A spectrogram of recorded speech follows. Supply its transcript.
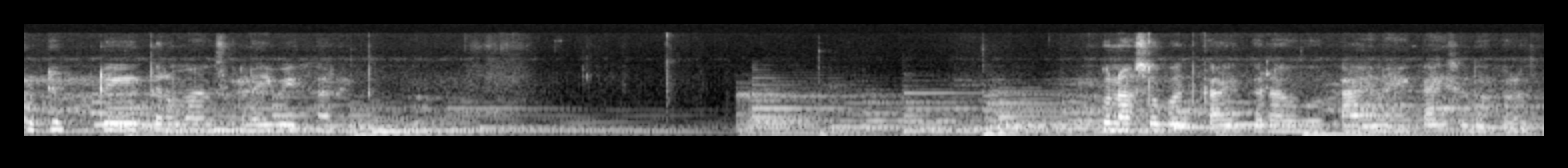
कुठे कुठे तर माणसं कोणासोबत काय करावं काय नाही काय सुद्धा कळत.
